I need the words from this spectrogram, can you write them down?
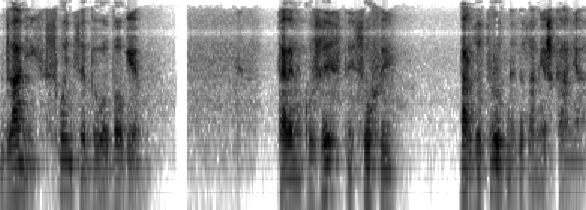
Dla nich słońce było Bogiem. Teren górzysty, suchy, bardzo trudny do zamieszkania.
